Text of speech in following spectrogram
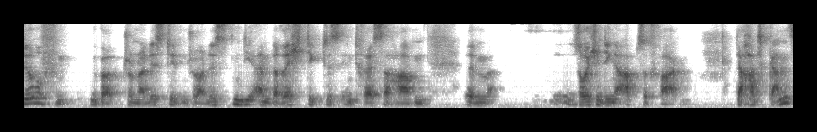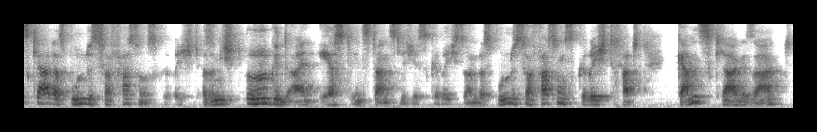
dürfen über Journalistinnen und Journalisten, die ein berechtigtes Interesse haben, ähm, solche Dinge abzufragen. Da hat ganz klar das Bundesverfassungsgericht, also nicht irgendein erstinstanzliches Gericht, sondern das Bundesverfassungsgericht hat ganz klar gesagt,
